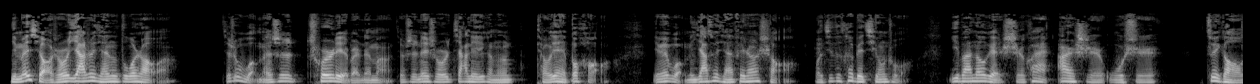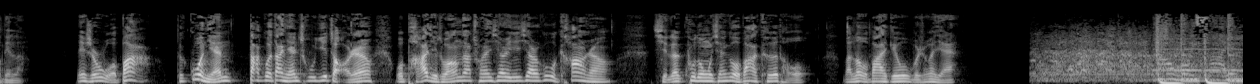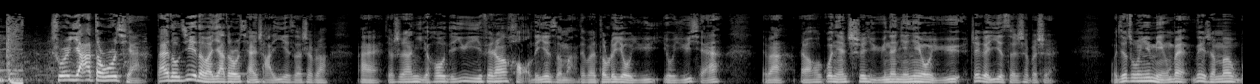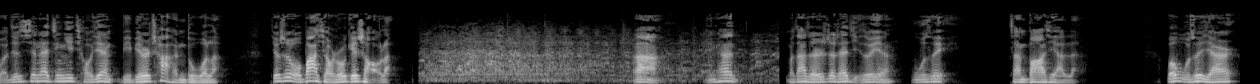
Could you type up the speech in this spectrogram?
你们小时候压岁钱是多少啊？就是我们是村里边的嘛，就是那时候家里可能条件也不好，因为我们压岁钱非常少。我记得特别清楚，一般都给十块、二十五十，最高的了。那时候我爸，他过年大过大年初一早上，我爬起床，他穿线衣线裤炕上，起来裤东先给我爸磕个头，完了我爸给我五十块钱。说是压兜钱，大家都记得吧？压兜钱啥意思？是不是？哎，就是让你以后的寓意非常好的意思嘛，对吧？兜里有余，有余钱，对吧？然后过年吃鱼呢，年年有余，这个意思是不是？我就终于明白为什么我就现在经济条件比别人差很多了，就是我爸小时候给少了。啊，你看我大侄儿这才几岁呀？五岁，攒八千了。我五岁前儿，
